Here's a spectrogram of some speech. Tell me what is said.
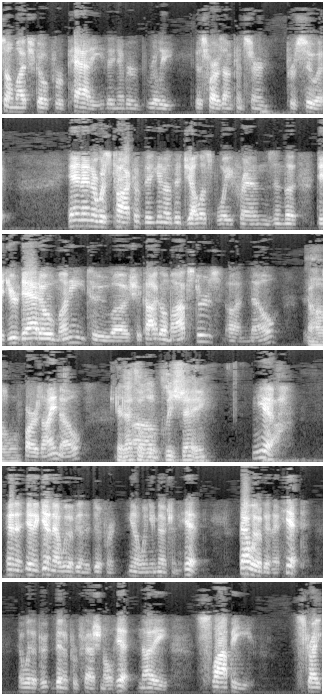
so much go for Patty. They never really, as far as I'm concerned, pursue it. And then there was talk of the, you know, the jealous boyfriends and the, did your dad owe money to uh, Chicago mobsters? Uh, no. Oh. As far as I know. Yeah, that's a little Um, cliche. Yeah. And, and again, that would have been a different, you know, when you mentioned hit, that would have been a hit. That would have been a professional hit, not a sloppy strike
